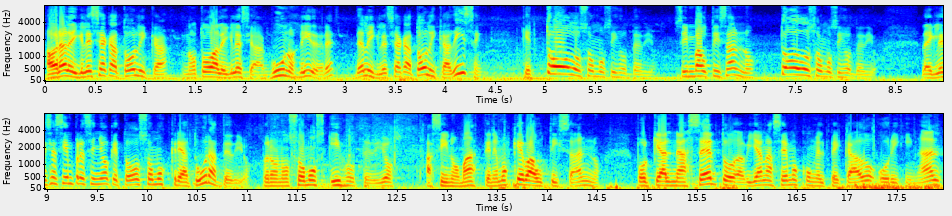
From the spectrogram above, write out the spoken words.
Ahora la Iglesia Católica, no toda la Iglesia, algunos líderes de la Iglesia Católica dicen que todos somos hijos de Dios. Sin bautizarnos, todos somos hijos de Dios. La iglesia siempre enseñó que todos somos criaturas de Dios, pero no somos hijos de Dios. Así nomás, tenemos que bautizarnos, porque al nacer todavía nacemos con el pecado original,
